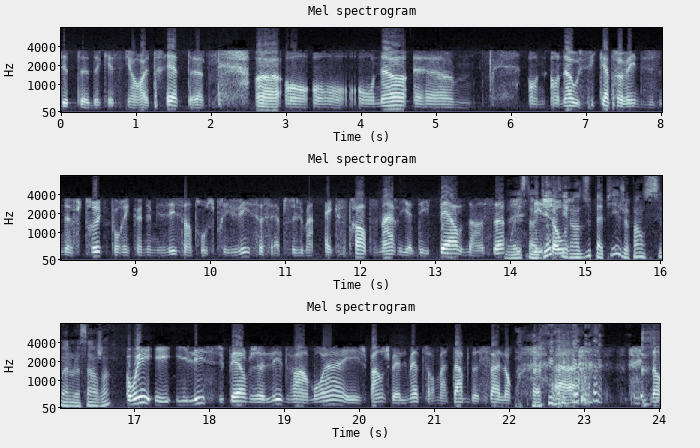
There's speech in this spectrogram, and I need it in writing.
site de Question Retraite. on, a on, on, a aussi 99 trucs pour économiser sans trop se priver. Ça, c'est absolument extraordinaire. Il y a des perles dans ça. Oui, c'est un guide qui est rendu papier, je pense aussi, Mme le Sergent. Oui, et il est superbe. Je l'ai devant moi et je pense que je vais le mettre sur ma table de salon. euh, non,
